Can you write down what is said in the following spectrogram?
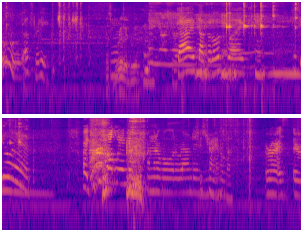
Ooh, that's pretty. That's really blue. Guys, that's what it looks like. The tulip. Alright, keep pushing all the way in there. I'm gonna roll it around in. She's trying. Hold on. Or, uh, is, or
